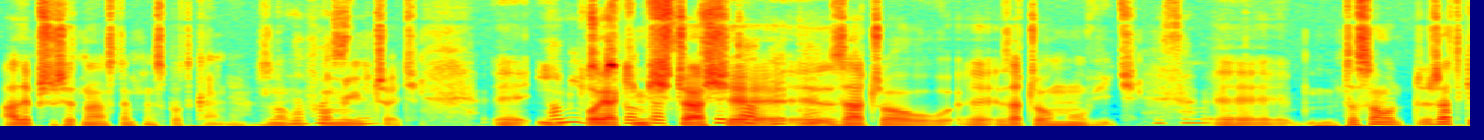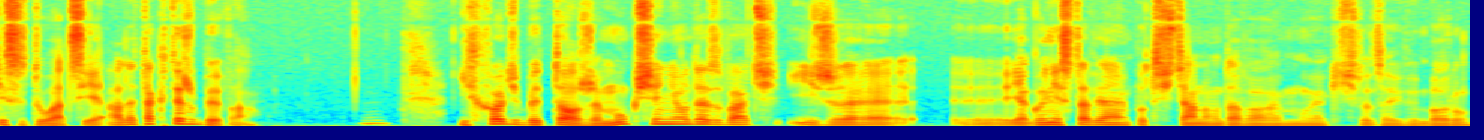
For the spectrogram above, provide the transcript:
ale przyszedł na następne spotkanie. Znowu no pomilczeć. Y, I pomilczeć po jakimś po czasie tobie, tak? zaczął, y, zaczął mówić. To są rzadkie sytuacje, ale tak też bywa. Mm. I choćby to, że mógł się nie odezwać i że ja go nie stawiałem pod ścianą, dawałem mu jakiś rodzaj wyboru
